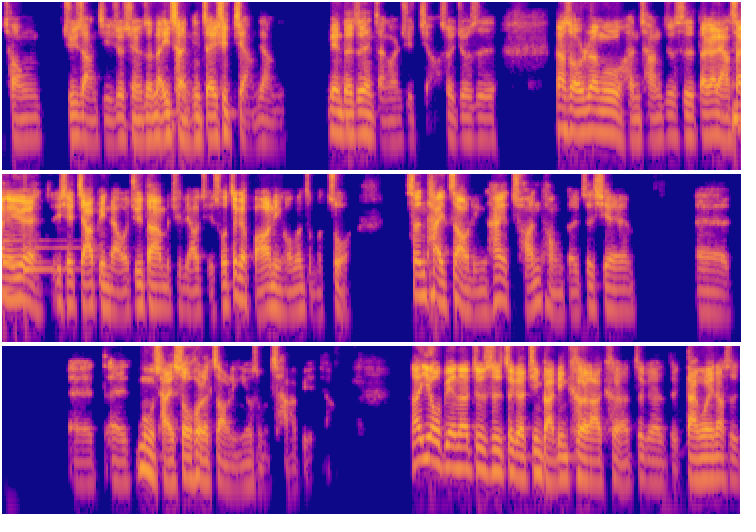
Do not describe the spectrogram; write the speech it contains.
从局长级就选择那一层，你直接去讲这样子，面对这些长官去讲。所以就是那时候任务很长，就是大概两三个月，一些嘉宾来，我去带他们去了解，说这个保安林我们怎么做，生态造林还有传统的这些呃呃呃木材收获的造林有什么差别？这样。那右边呢，就是这个金百利克拉克这个单位，那是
